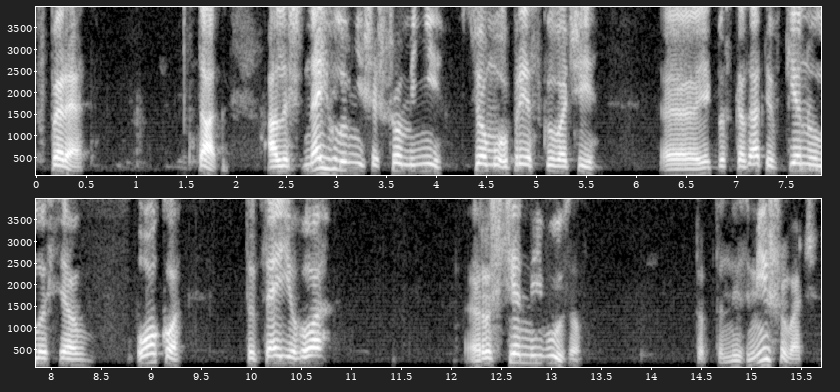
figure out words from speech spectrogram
вперед. Так, але ж найголовніше, що мені в цьому оприскувачі, е, як би сказати, вкинулося в око, то це його розчинний вузол. Тобто не змішувач,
